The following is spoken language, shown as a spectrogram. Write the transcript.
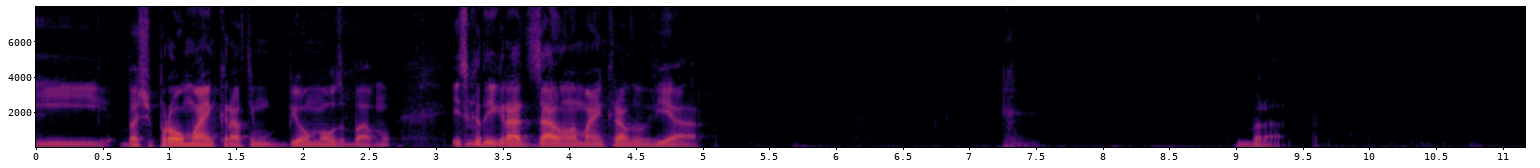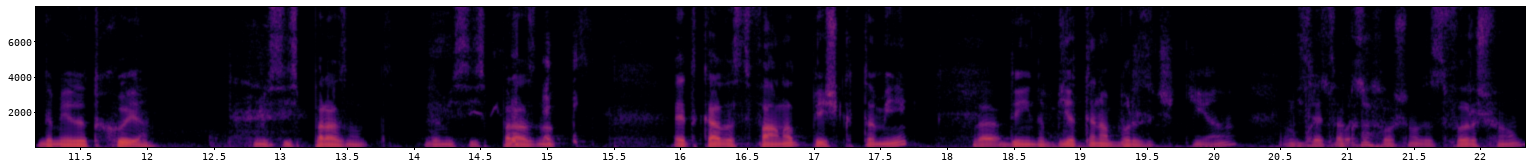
и беше про Майнкрафт и му било много забавно. Иска да играят заедно на Майнкрафт в VR. Брат. Да ми едат хуя. Да ми се изпразнат. Да ми се изпразнат. Е така да фанат пишката ми, Да. да ни набият една бърза четия и след това, като почна да свършвам,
